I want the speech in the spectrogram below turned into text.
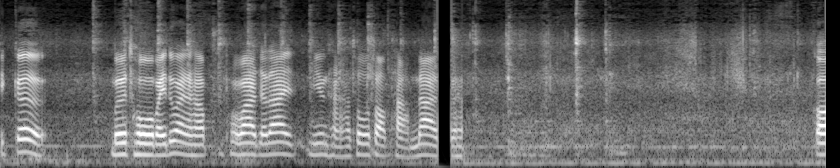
ติ๊กเกอร์เบอร์โทรไปด้วยนะครับ เพราะว่าจะได้มีปัญหาโทรสอบถามได้นะครับ ก็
